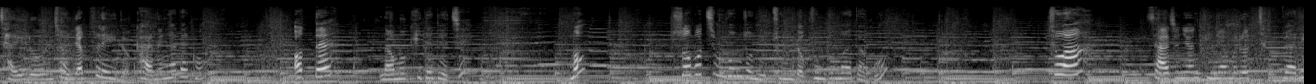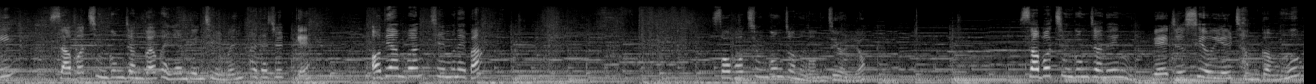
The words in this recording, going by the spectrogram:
자유로운 전략 플레이도 가능하다고. 어때? 너무 기대되지? 뭐? 서버 침공전이 좀 더 궁금하다고? 좋아. 4주년 기념으로 특별히 서버 침공전과 관련된 질문 받아줄게. 어디 한번 질문해봐. 서버 침공전은 언제 열려? 서버 침공전은 매주 수요일 점검 후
